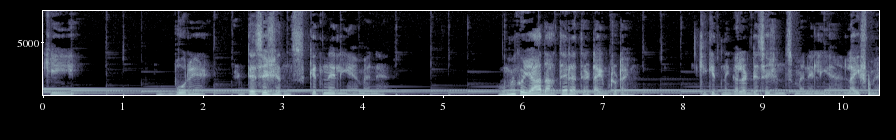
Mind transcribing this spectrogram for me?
कि बुरे डिसीजंस कितने लिए हैं मैंने। वो मेरे को याद आते रहते हैं टाइम टू टाइम कि कितने गलत डिसीजंस मैंने लिए हैं लाइफ में।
